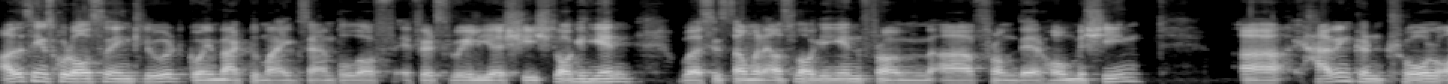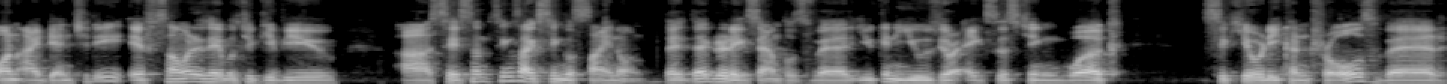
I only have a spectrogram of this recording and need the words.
Other things could also include going back to my example of if it's really Ashish logging in versus someone else logging in from uh, from their home machine. Uh, having control on identity. If someone is able to give you uh, say some things like single sign-on. They're, they're, great examples where you can use your existing work security controls where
